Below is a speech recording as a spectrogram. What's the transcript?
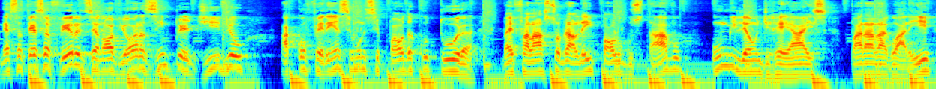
nessa terça-feira, 19 horas, imperdível, a Conferência Municipal da Cultura vai falar sobre a Lei Paulo Gustavo, um milhão de reais para Araguari,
